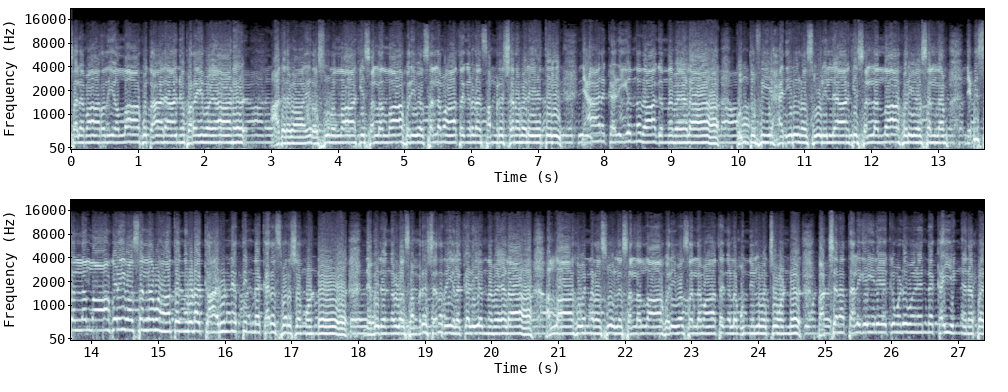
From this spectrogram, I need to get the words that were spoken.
സലമ റളിയല്ലാഹു തആല അൻഹു പറയുകയാണ് ആദരവായ റസൂലുള്ളാഹി സ്വല്ലല്ലാഹു അലൈഹി വസല്ലമ തങ്ങളുടെ സംരക്ഷണ വലയത്തിൽ ഞാൻ കഴിയുന്നതാകുന്ന വേള. കുന്തു ഫീ ഹദീർ റസൂലില്ലാഹി സ്വല്ലല്ലാഹു അലൈഹി വസല്ലം. നബി സ്വല്ലല്ലാഹു അലൈഹി വസല്ലമ തങ്ങളുടെ കാരുണ്യത്തിന്റെ കരസ്പർശം കൊണ്ട് നബി തങ്ങളുടെ സംരക്ഷണതയിൽ കഴിയുന്ന വേള. അള്ളാഹുവിൻ റസൂൽ സല്ലല്ലാഹു അലൈഹി വസല്ലമ തങ്ങളുടെ മുന്നിൽ വെച്ചുകൊണ്ട് ഭക്ഷണ തലികയിലേക്ക് മുഴുവൻ എന്റെ കൈ ഇങ്ങനെ പരതുകയാണ്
